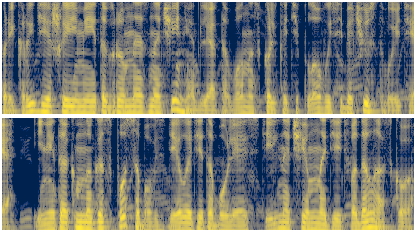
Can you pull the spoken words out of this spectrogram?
Прикрытие шеи имеет огромное значение для того, насколько тепло вы себя чувствуете. И не так много способов сделать это более стильно, чем надеть водолазку.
